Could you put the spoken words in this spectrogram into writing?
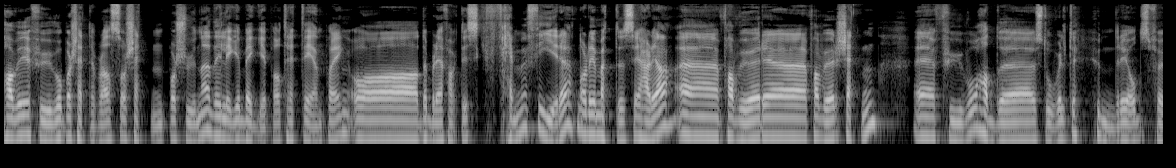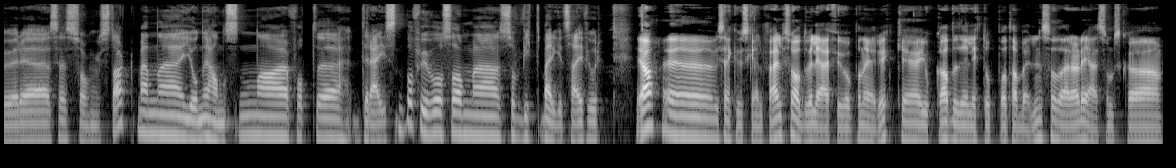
har vi Fuvo på sjetteplass og Skjetten på sjuende. De ligger begge på 31 poeng, og det ble faktisk 5-4 når de møttes i helga. Eh, favør, eh, favør Skjetten. Eh, Fuvo hadde, sto vel til 100 i odds før eh, sesongstart, men eh, Jonny Hansen har fått dreisen på Fuvo, som så vidt berget seg i fjor. Ja, hvis jeg ikke husker helt feil, så hadde vel jeg Fuvo på nedrykk. Jokke hadde det litt opp på tabellen, så der er det jeg som skal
